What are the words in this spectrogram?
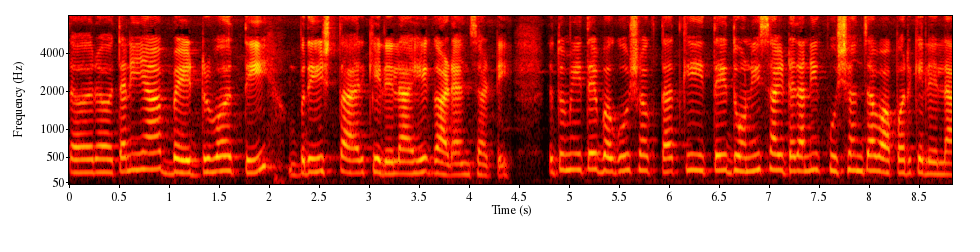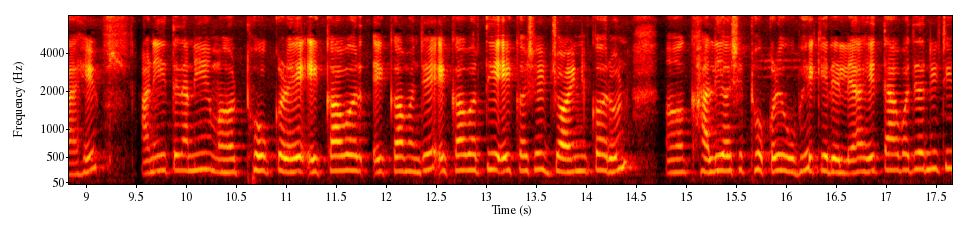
तर त्यांनी या बेडवरती ब्रिज तयार केलेला आहे गाड्यांसाठी. तर तुम्ही इथे बघू शकतात की इथे दोन्ही साईडला त्यांनी कुशनचा वापर केलेला आहे आणि इथे त्यांनी ठोकळे एकावर एका म्हणजे एकावरती एक असे जॉईन करून खाली असे ठोकळे उभे केलेले आहेत. त्यामध्ये त्यांनी ती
